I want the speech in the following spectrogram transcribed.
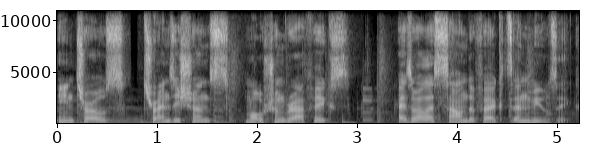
intros, transitions, motion graphics, as well as sound effects and music.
